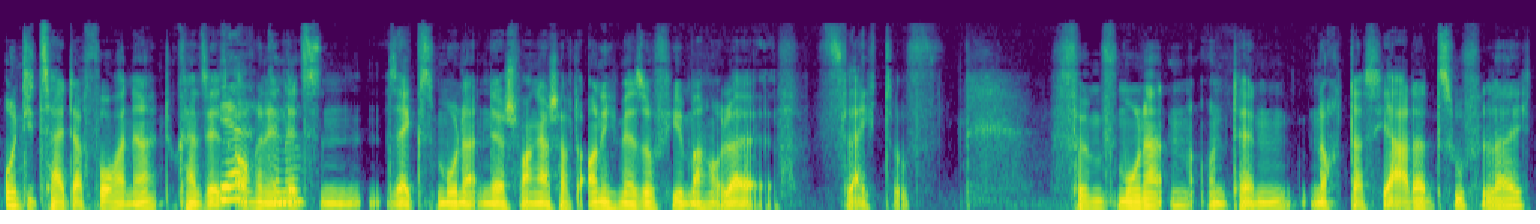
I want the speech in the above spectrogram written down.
Und die Zeit davor, ne? Du kannst ja jetzt Ja, auch in den genau. letzten sechs Monaten der Schwangerschaft auch nicht mehr so viel machen oder vielleicht so fünf Monaten und dann noch das Jahr dazu vielleicht.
